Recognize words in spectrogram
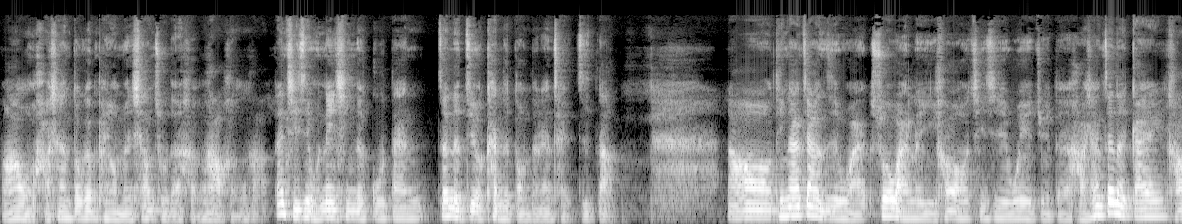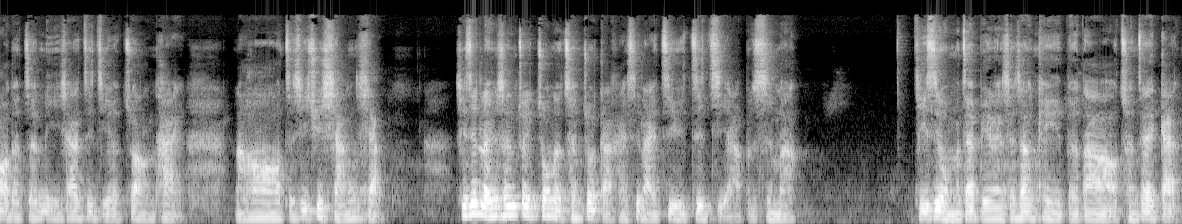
然后我好像都跟朋友们相处的很好很好，但其实我内心的孤单，真的只有看得懂的人才知道。然后听他这样子完说完了以后，其实我也觉得好像真的该好好的整理一下自己的状态，然后仔细去想想，其实人生最终的成就感还是来自于自己啊，不是吗？即使我们在别人身上可以得到存在感，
